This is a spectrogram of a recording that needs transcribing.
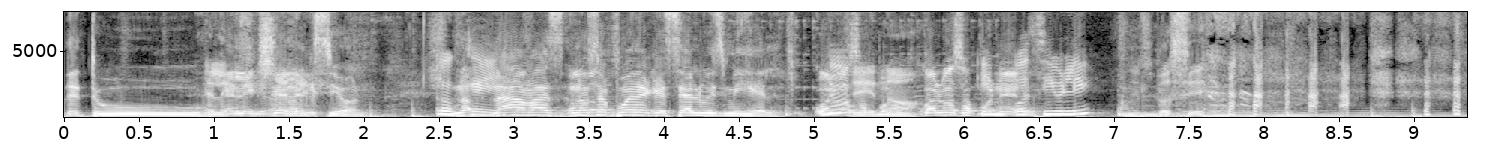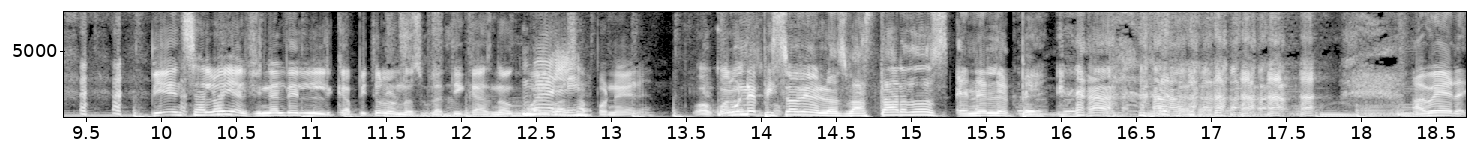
De tu Elección. elección. No, nada más, no se puede que sea Luis Miguel. ¿Cuál, No. vas a Sí, no. ¿Cuál vas a poner? Imposible. Sí. Piénsalo y al final del capítulo nos platicas, ¿no? ¿Cuál Vale. vas a poner? ¿O cuál Un episodio de los bastardos en LP. A ver,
